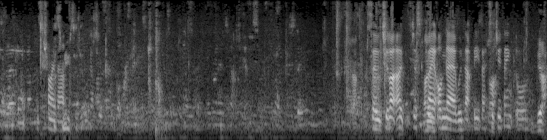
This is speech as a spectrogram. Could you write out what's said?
Let's try that. So, do you like I just play it on there? Would that be better? Do you think? Or Yeah.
